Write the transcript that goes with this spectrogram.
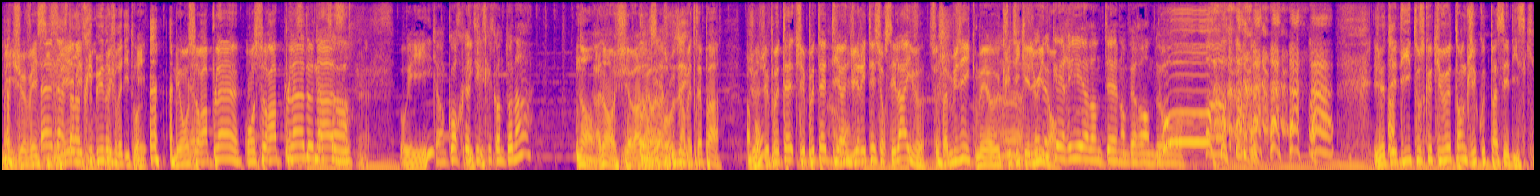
Mais je vais Un siffler naze dans la mais- tribune, j'aurais dit toi. mais, mais on sera plein On sera plein de nazes Oui Tu as encore critiqué Cantona? Non. Ah non, je, ah non, ça, je me permettrai pas. Ah bon j'ai peut-être, j'ai peut-être dit une vérité sur ses lives, sur sa musique, mais euh, critiquer Ah, Fais lui, le non. guerrier à l'antenne, on verra en dehors. Je t'ai dit tout ce que tu veux tant que j'écoute pas ses disques.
